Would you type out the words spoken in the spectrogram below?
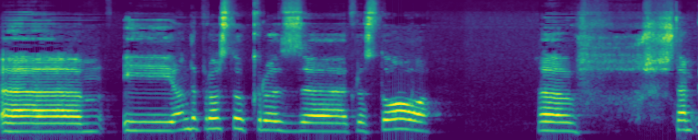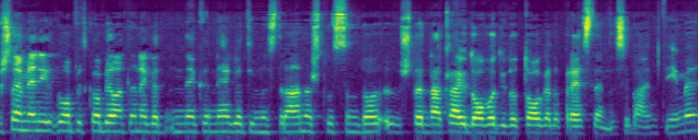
um, I onda prosto kroz, kroz to uh, šta, šta je meni opet kao bila ta neka, neka negativna strana što, sam do, što je na kraju dovodi do toga da prestajem da se bavim time.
